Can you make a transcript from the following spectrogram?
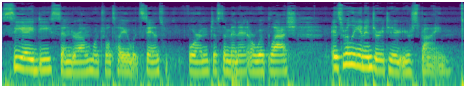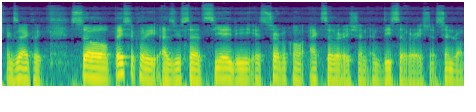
CAD syndrome, which we'll tell you what stands for in just a minute, or whiplash, it's really an injury to your spine. Exactly. So basically, as you said, CAD is cervical acceleration and deceleration syndrome.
